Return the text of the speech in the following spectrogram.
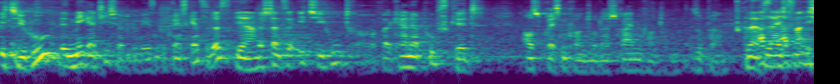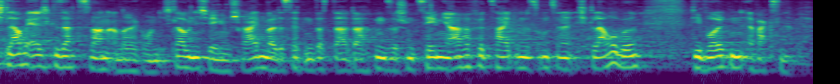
Itchy Who? Ein mega T-Shirt gewesen übrigens. Kennst du das? Ja. Da stand so Itchy Who drauf, weil keiner Poops Kid aussprechen konnte oder schreiben konnte. Super. Aber Hast- vielleicht hast- war, ich glaube ehrlich gesagt, es war ein anderer Grund. Ich glaube nicht wegen dem Schreiben, weil das hätten, das, da, da hatten sie schon zehn Jahre für Zeit, um das umzunehmen. Ich glaube, die wollten erwachsener werden.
